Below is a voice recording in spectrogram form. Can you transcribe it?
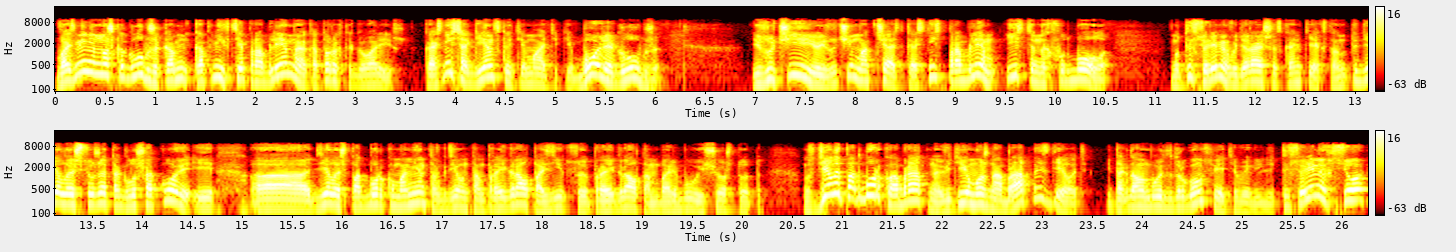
Возьми немножко глубже, копни в те проблемы, о которых ты говоришь. Коснись агентской тематики, более глубже. Изучи ее, изучи матчасть, коснись проблем истинных футбола. Но ты все время выдираешь из контекста. Ну, ты делаешь сюжет о Глушакове и э, делаешь подборку моментов, где он там проиграл позицию, проиграл там борьбу, еще что-то. Ну, сделай подборку обратную, ведь ее можно обратно сделать, и тогда он будет в другом свете выглядеть. Ты все время все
